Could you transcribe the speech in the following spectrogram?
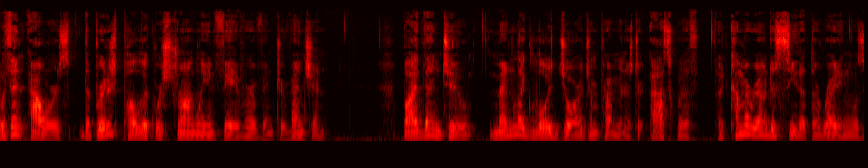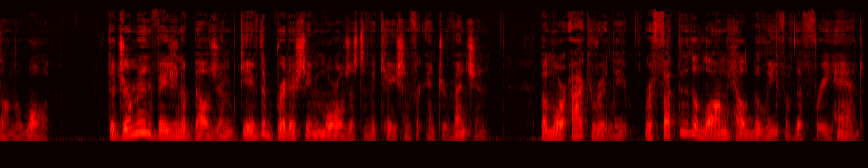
Within hours, the British public were strongly in favor of intervention. By then, too, men like Lloyd George and Prime Minister Asquith had come around to see that the writing was on the wall. The German invasion of Belgium gave the British a moral justification for intervention, but more accurately reflected the long held belief of the free hand.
